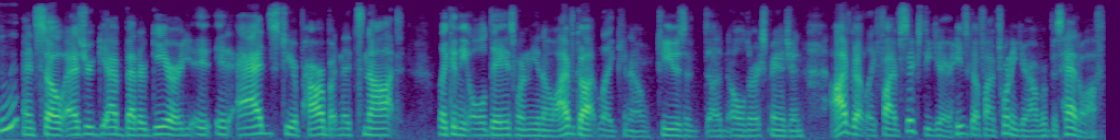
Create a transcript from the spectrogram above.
Mhm. and so as you have better gear, it, it adds to your power, but it's not like in the old days when you know I've got like you know to use a, an older expansion, I've got like 560 gear, he's got 520 gear, I'll rip his head off.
